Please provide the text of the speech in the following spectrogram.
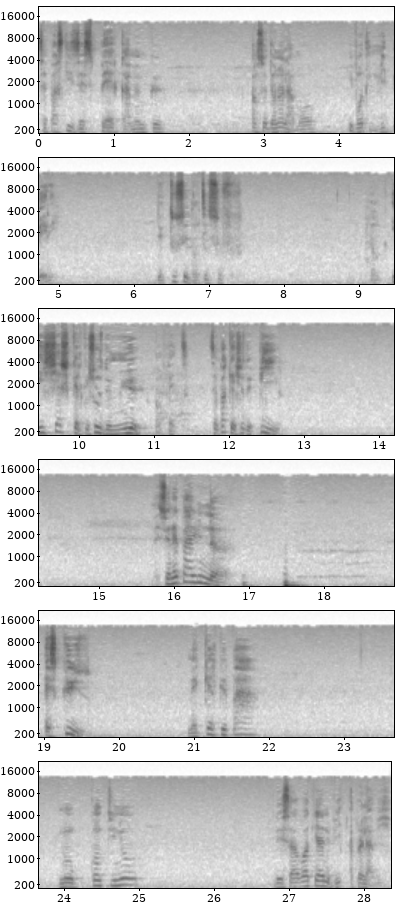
c'est parce qu'ils espèrent quand même que, en se donnant la mort, ils vont être libérés de tout ce dont ils souffrent. Ils cherchent quelque chose de mieux, en fait. Ce n'est pas quelque chose de pire. Mais ce n'est pas une euh, excuse. Mais quelque part, nous continuons de savoir qu'il y a une vie après la vie.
